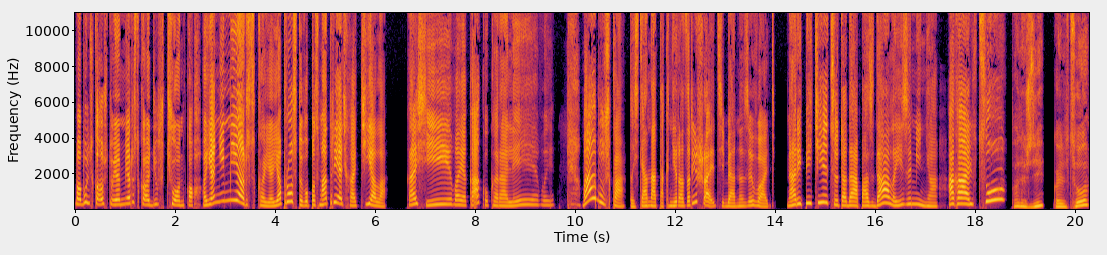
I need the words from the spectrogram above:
Бабуль сказала, что я мерзкая девчонка, а я не мерзкая, я просто его посмотреть хотела. Красивая, как у королевы. Бабушка, то есть она так не разрешает тебя называть, на репетицию тогда опоздала из-за меня. А кольцо? Подожди, кольцо?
